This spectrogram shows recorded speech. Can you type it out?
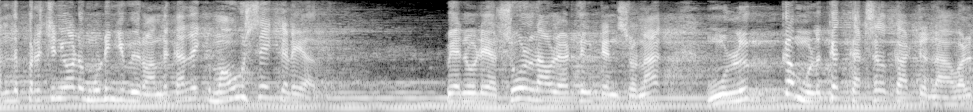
அந்த பிரச்சனையோடு முடிஞ்சு போயிடும் அந்த கதைக்கு மவுசே கிடையாது. இப்போ என்னுடைய சூழ் நாவல் எடுத்துக்கிட்டேன்னு சொன்னால் முழுக்க முழுக்க கரிசல் காட்டு நாவல்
